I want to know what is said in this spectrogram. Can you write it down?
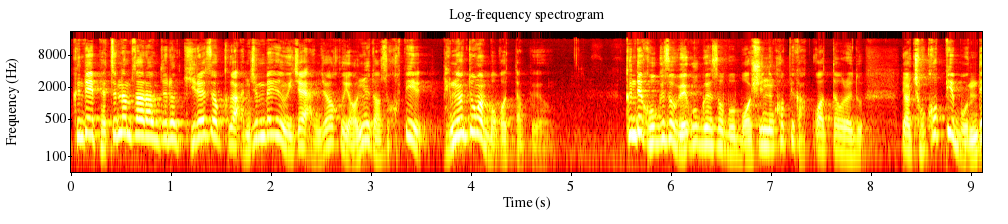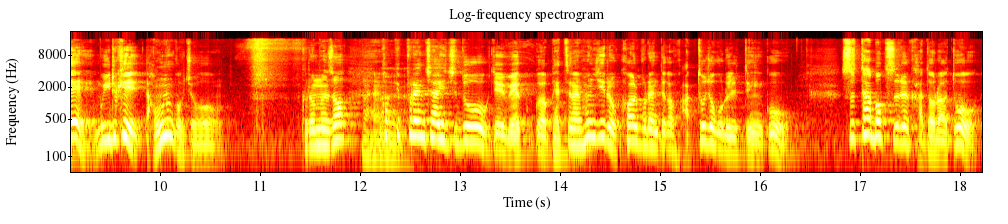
근데 베트남 사람들은 길에서 그 앉은뱅이 의자에 앉아갖고 연유 넣어서 커피 100년 동안 먹었다고요. 근데 거기서 외국에서 뭐 멋있는 커피 갖고 왔다 그래도 야 저 커피 뭔데? 뭐 이렇게 나오는 거죠. 그러면서 커피 프랜차이즈도 이제 외국 어, 베트남 현지 local 브랜드가 압도적으로 1등이고 스타벅스를 가더라도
